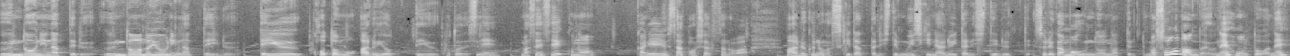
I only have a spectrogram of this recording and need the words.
運動になってる運動のようになっているっていうこともあるよっていうことですね。まあ、先生この管理栄養士さんがおっしゃってたのは、まあ、歩くのが好きだったりして無意識に歩いたりしてるってそれがもう運動になってるって、まあ、そうなんだよね本当はね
